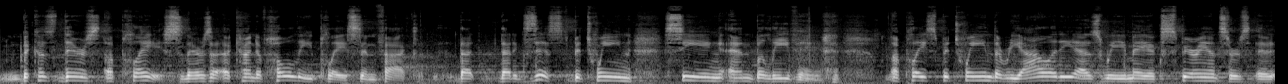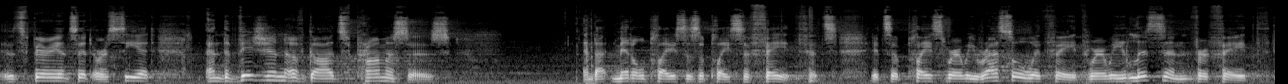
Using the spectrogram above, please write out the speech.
Because there's a place, there's a, a, kind of holy place, in fact, that, that exists between seeing and believing. A place between the reality as we may experience or experience it or see it, and the vision of God's promises. And that middle place is a place of faith. It's, it's a place where we wrestle with faith, where we listen for faith,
